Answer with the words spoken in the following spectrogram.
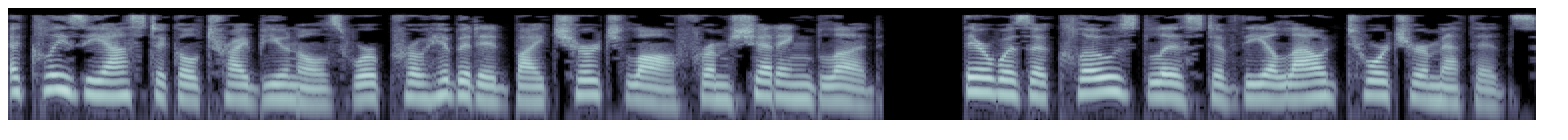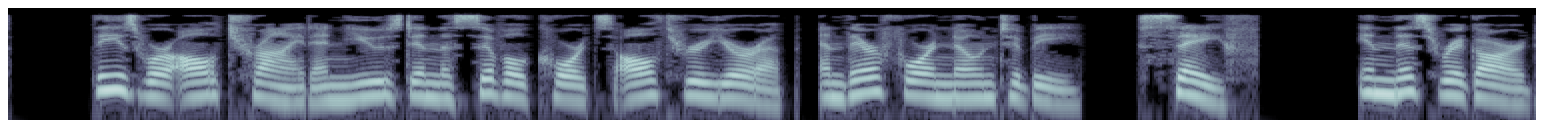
Ecclesiastical tribunals were prohibited by church law from shedding blood. There was a closed list of the allowed torture methods. These were all tried and used in the civil courts all through Europe, and therefore known to be «safe» in this regard.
